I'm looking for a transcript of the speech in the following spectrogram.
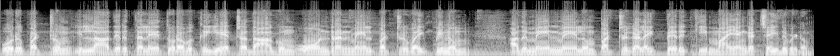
ஒரு பற்றும் இல்லாதிருத்தலே துறவுக்கு ஏற்றதாகும் ஓன்றன் மேல் பற்று வைப்பினும் அது மேன்மேலும் பற்றுகளை பெருக்கி மயங்கச் செய்துவிடும்.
